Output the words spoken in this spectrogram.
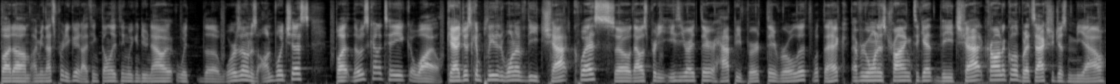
But, um, I mean, that's pretty good. I think the only thing we can do now with the Warzone is Envoy chests, but those kind of take a while. Okay, I just completed one of the chat quests, so that was pretty easy right there. Happy birthday, Rollith. What the heck? Everyone is trying to get the chat chronicle, but it's actually just meow.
